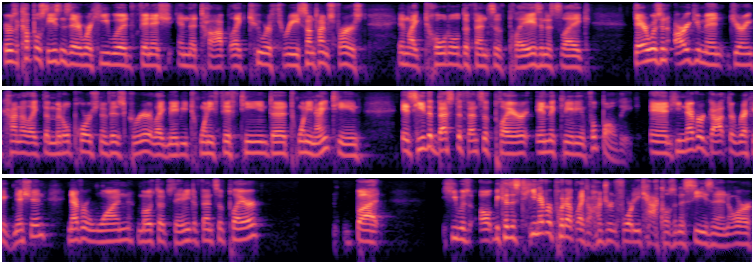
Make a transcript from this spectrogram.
there was a couple seasons there where he would finish in the top like two or three, sometimes first in like total defensive plays. And it's like there was an argument during kind of like the middle portion of his career, like maybe 2015 to 2019. Is he the best defensive player in the Canadian Football League? And he never got the recognition, never won most outstanding defensive player. But he was all because he never put up like 140 tackles in a season or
